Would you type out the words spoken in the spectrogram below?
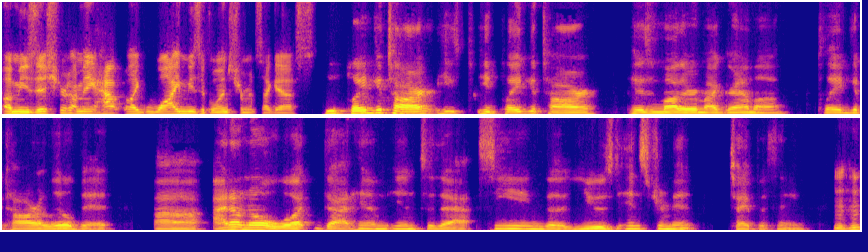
a musician? I mean, how like why musical instruments? I guess. He played guitar. He's he'd played guitar. His mother, my grandma, played guitar a little bit. Uh, I don't know what got him into that, seeing the used instrument type of thing. hmm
